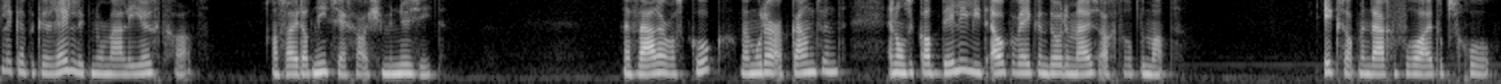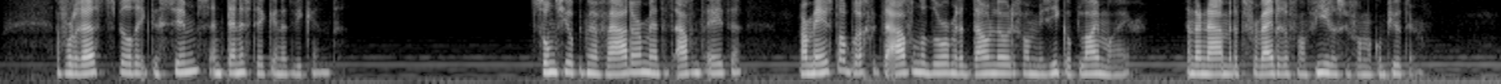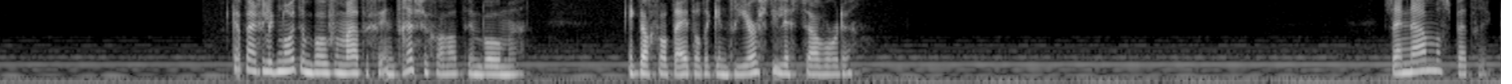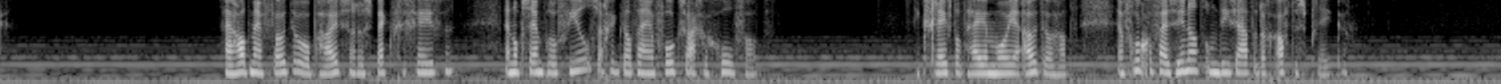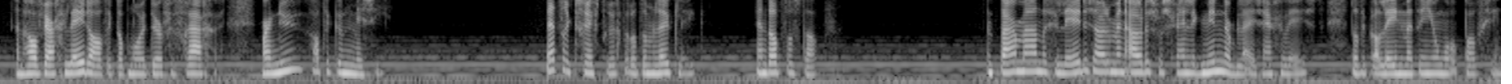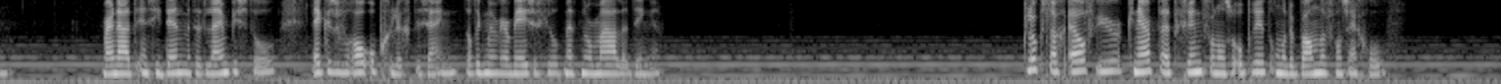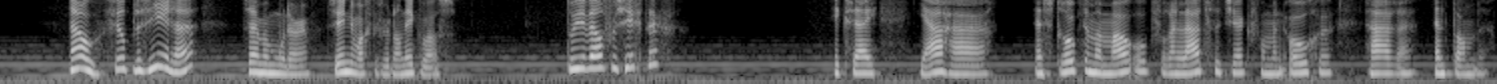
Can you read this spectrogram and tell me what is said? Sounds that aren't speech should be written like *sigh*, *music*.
Eigenlijk heb ik een redelijk normale jeugd gehad. Al zou je dat niet zeggen als je me nu ziet. Mijn vader was kok, mijn moeder accountant en onze kat Billy liet elke week een dode muis achter op de mat. Ik zat mijn dagen vooral uit op school en voor de rest speelde ik de Sims en tenniste ik in het weekend. Soms hielp ik mijn vader met het avondeten, maar meestal bracht ik de avonden door met het downloaden van muziek op LimeWire en daarna met het verwijderen van virussen van mijn computer. Ik heb eigenlijk nooit een bovenmatige interesse gehad in bomen. Ik dacht altijd dat ik interieurstylist zou worden. Zijn naam was Patrick. Hij had mijn foto op Hives een respect gegeven en op zijn profiel zag ik dat hij een Volkswagen Golf had. Ik schreef dat hij een mooie auto had en vroeg of hij zin had om die zaterdag af te spreken. Een half jaar geleden had ik dat nooit durven vragen, maar nu had ik een missie. Patrick schreef terug dat het hem leuk leek. En dat was dat. Een paar maanden geleden zouden mijn ouders waarschijnlijk minder blij zijn geweest dat ik alleen met een jongen op pad ging. Maar na het incident met het lijmpistool leken ze vooral opgelucht te zijn dat ik me weer bezig hield met normale dingen. Klokslag 11 uur knerpte het grind van onze oprit onder de banden van zijn golf. Nou, veel plezier hè, zei mijn moeder, zenuwachtiger dan ik was. Doe je wel voorzichtig? Ik zei ja ha en stroopte mijn mouw op voor een laatste check van mijn ogen, haren en tanden.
